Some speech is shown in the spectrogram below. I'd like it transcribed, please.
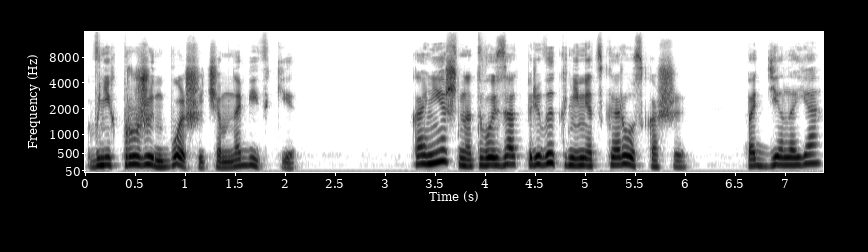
В них пружин больше, чем набивки. Конечно, твой зад привык к немецкой роскоши. Поддела я,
